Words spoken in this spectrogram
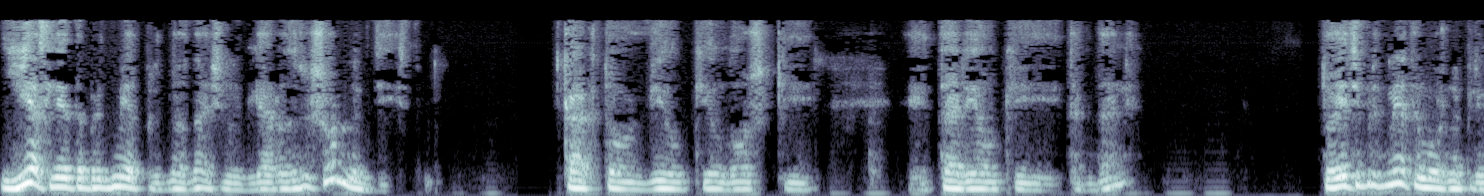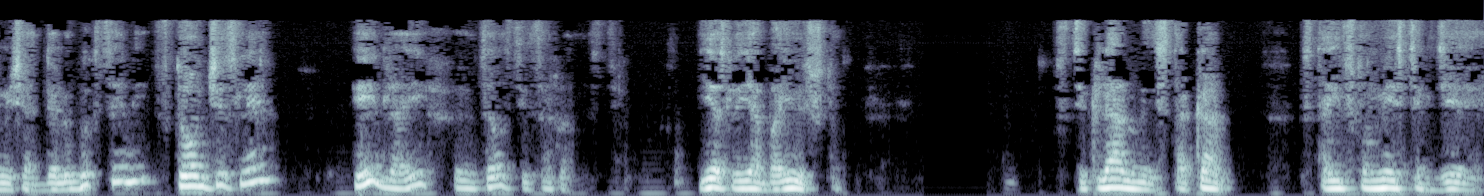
Если это предмет, предназначенный для разрешенных действий, как то вилки, ложки, э, тарелки и так далее, то эти предметы можно перемещать для любых целей, в том числе и для их э, целости и сохранности. Если я боюсь, что стеклянный стакан стоит в том месте, где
